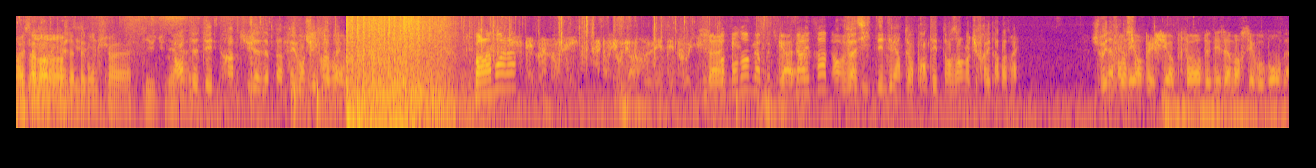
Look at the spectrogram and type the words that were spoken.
Ouais, Non, ça non, non, il je l'ai 10 pas secondes, je suis à Steve Tunnel. Par contre, tes trappes, tu les as pas fait, bon, tu les 10 feras après. secondes. Tu parles à moi là? Tu Cinq, prends mon angle, après tu quatre. faire les trappes Non, vas-y, dé- démerde-toi, prends tes temps angles, tu feras les trappes après. Je veux une Vous information. empêcher Hopford de désamorcer vos bombes.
